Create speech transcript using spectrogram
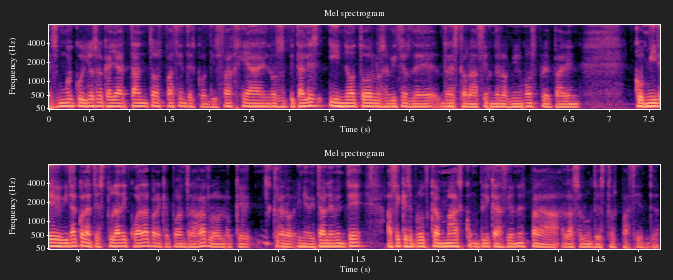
Es muy curioso que haya tantos pacientes con disfagia en los hospitales y no todos los servicios de restauración de los mismos preparen comida y bebida con la textura adecuada para que puedan tragarlo, lo que, claro, inevitablemente hace que se produzcan más complicaciones para la salud de estos pacientes.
